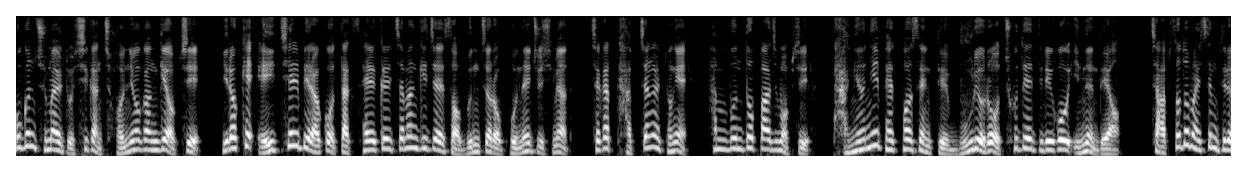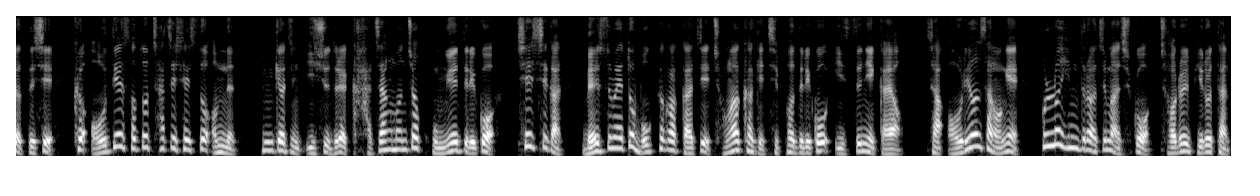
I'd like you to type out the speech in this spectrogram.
혹은 주말도 시간 전혀 관계없이 이렇게 HLB라고 딱 세 글자만 기재해서 문자로 보내주시면 제가 답장을 통해 한 분도 빠짐없이 당연히 100% 무료로 초대해드리고 있는데요. 자, 앞서도 말씀드렸듯이 그 어디에서도 찾으실 수 없는 숨겨진 이슈들을 가장 먼저 공유해드리고 실시간 매수매도 목표가까지 정확하게 짚어드리고 있으니까요. 자, 어려운 상황에 홀로 힘들어하지 마시고 저를 비롯한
